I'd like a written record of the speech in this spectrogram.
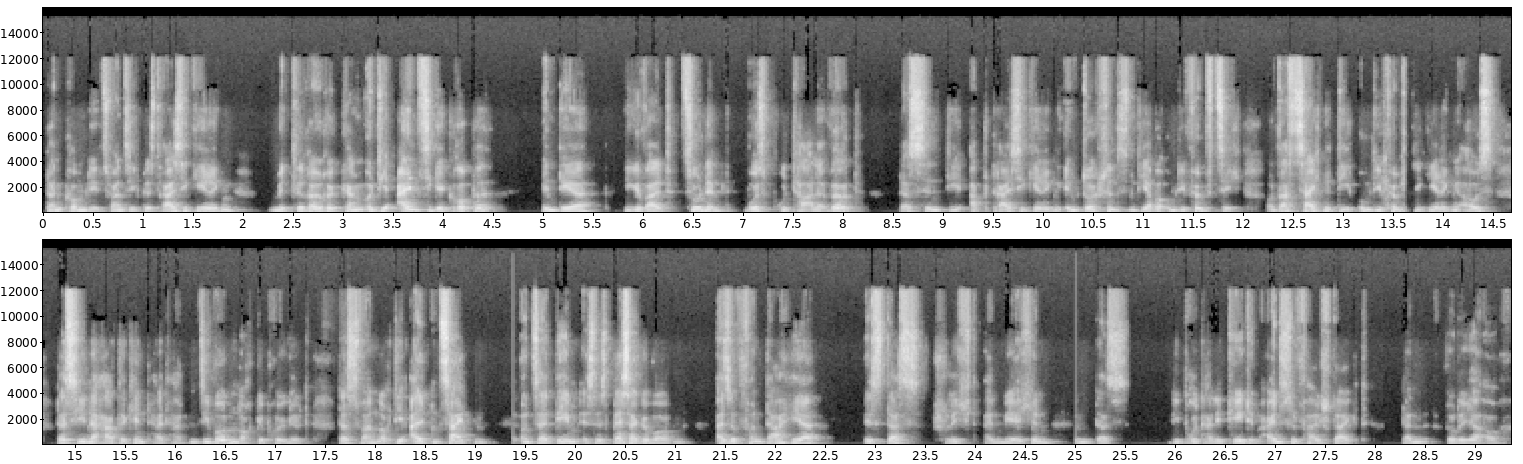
dann kommen die 20- bis 30-Jährigen, mittlerer Rückgang. Und die einzige Gruppe, in der die Gewalt zunimmt, wo es brutaler wird, das sind die ab 30-Jährigen. Im Durchschnitt sind die aber um die 50. Und was zeichnet die um die 50-Jährigen aus? Dass sie eine harte Kindheit hatten. Sie wurden noch geprügelt. Das waren noch die alten Zeiten. Und seitdem ist es besser geworden. Also von daher ist das schlicht ein Märchen, dass die Brutalität im Einzelfall steigt. Dann würde ja auch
